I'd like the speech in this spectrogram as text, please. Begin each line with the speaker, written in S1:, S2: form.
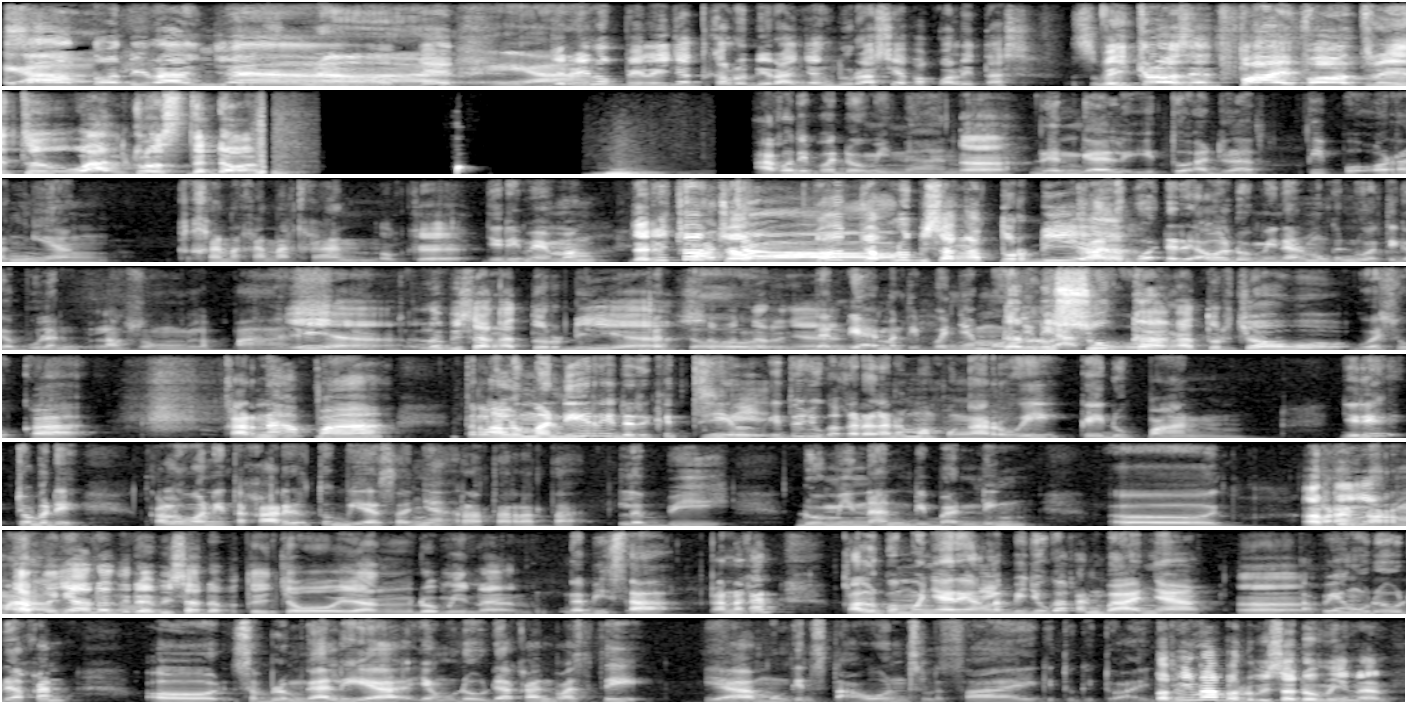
S1: Iya.
S2: Salto di ranjang. Oke.
S1: iya.
S2: Jadi lu pilihnya kalau di ranjang durasi apa kualitas? We close it 5 4 3 2 1 close the door.
S1: Aku tipe dominan
S2: Nah.
S1: dan Gali itu adalah tipe orang yang kekanak-kanakan.
S2: Oke.
S1: Jadi memang
S2: Jadi cocok,
S1: Cocok.
S2: cocok, lu bisa ngatur dia.
S1: kalau gue dari awal dominan mungkin 2-3 bulan langsung lepas.
S2: Iya,
S1: gitu.
S2: lu bisa ngatur dia
S1: Betul.
S2: sebenarnya.
S1: Dan dia emang tipenya mau
S2: Dan lu suka ngatur cowok.
S1: Gue suka. Karena apa? Terlalu mandiri dari kecil itu juga kadang-kadang mempengaruhi kehidupan. Jadi coba deh, kalau wanita karir tuh biasanya rata-rata lebih dominan dibanding eh, orang
S2: Artinya,
S1: normal.
S2: artinya
S1: gitu
S2: anda
S1: loh.
S2: tidak bisa dapetin cowok yang dominan.
S1: nggak bisa karena kan kalau gue mau nyari yang lebih juga kan banyak
S2: Ah.
S1: tapi yang udah-udah kan eh, sebelum gali ya yang udah-udah kan pasti ya mungkin setahun selesai gitu-gitu aja
S2: Tapi kenapa lu bisa dominan?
